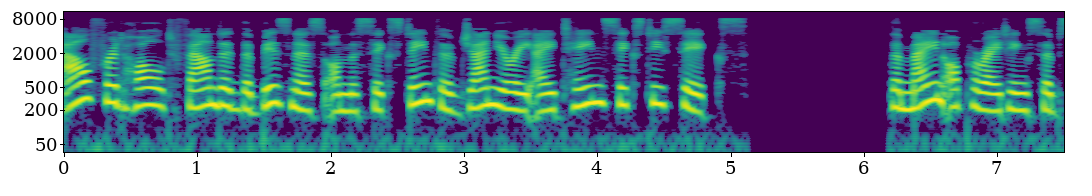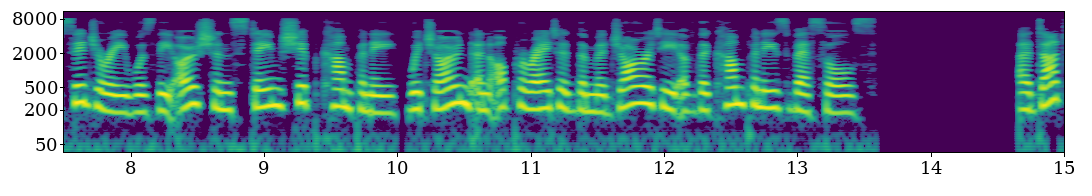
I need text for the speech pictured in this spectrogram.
Alfred Holt founded the business on 16 January 1866. The main operating subsidiary was the Ocean Steamship Company, which owned and operated the majority of the company's vessels. A Dutch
